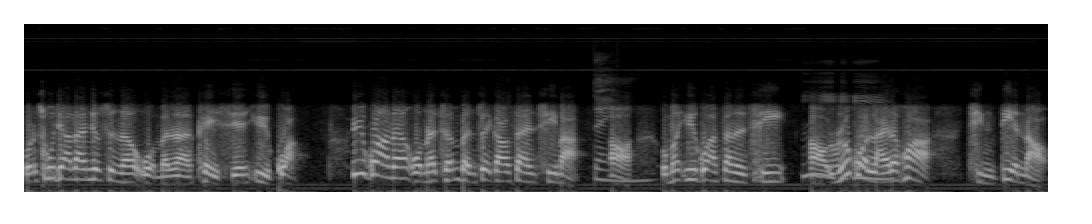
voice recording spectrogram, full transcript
我的出价单就是呢，我们呢可以先预挂，预挂呢，我们的成本最高三十七嘛，对。啊，我们预挂三十七，哦嗯，如果来的话，请电脑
